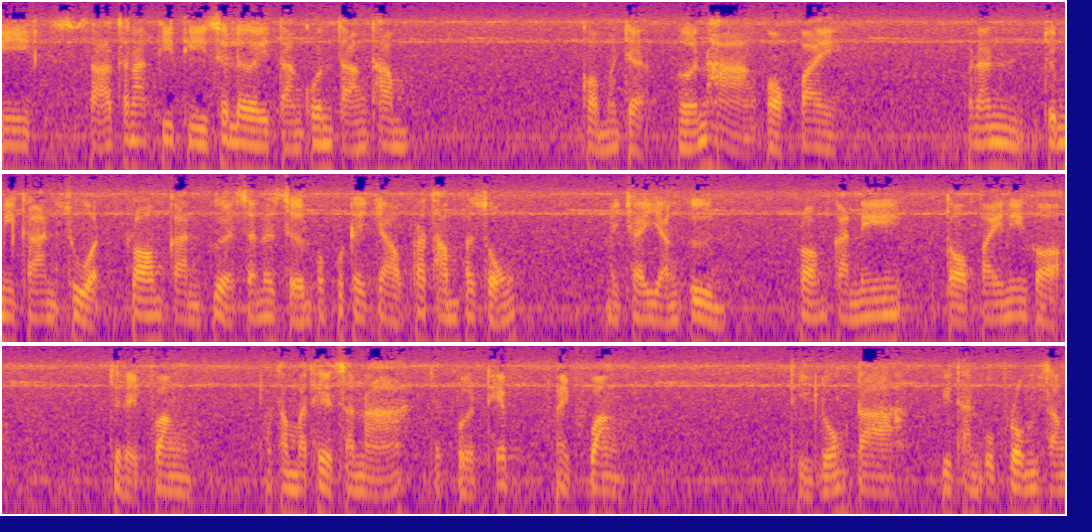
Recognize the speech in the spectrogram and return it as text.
มีศาสนพิธีเสเลยต่างคนต่างทำก็มันจะเหินห่างออกไป เพราะนั้นจะมีการสวดพร้อมกันเพื่อสรรเสริญพระพุทธเจ้าพระธรรมพระสงฆ์ไม่ใช่อย่างอื่น พร้อมกันนี้ต่อไปนี้ก็จะได้ฟังพระธรรมเทศนาจะเปิดเทปให้ฟัง ที่หลวงตาที่ท่านอบรมสั่ง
